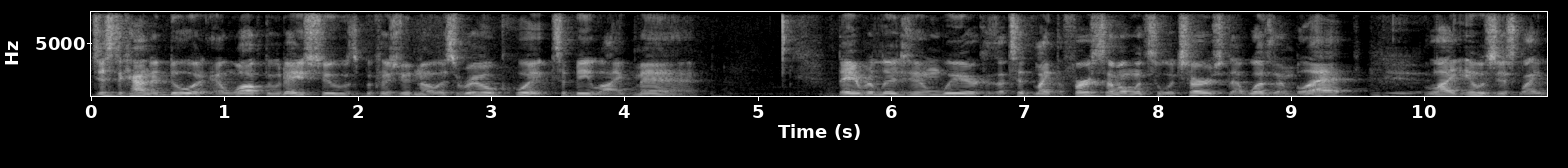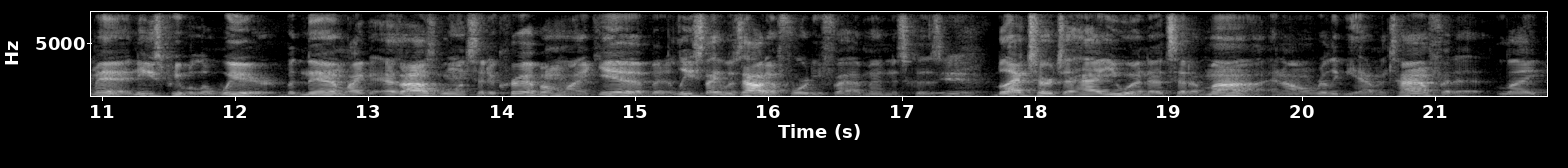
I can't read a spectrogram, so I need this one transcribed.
just to kind of do it and walk through their shoes because you know it's real quick to be like man they religion weird because I took like the first time I went to a church that wasn't black, Yeah. like it was just like man these people are weird. But then like as I was going to the crib, I'm like yeah, but at least they was out in 45 minutes because Yeah. black church will have you in there to the mind, and I don't really be having time for that. Like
